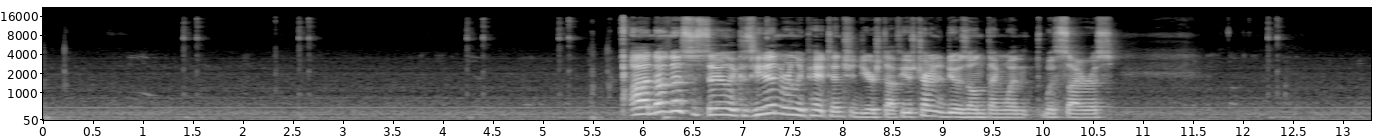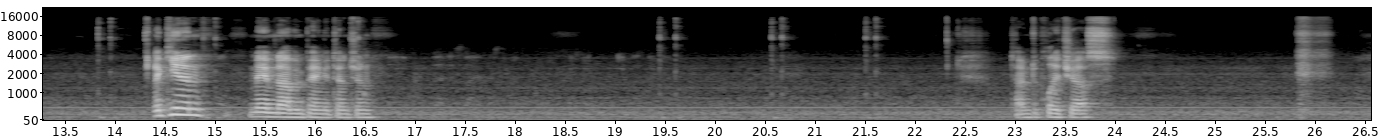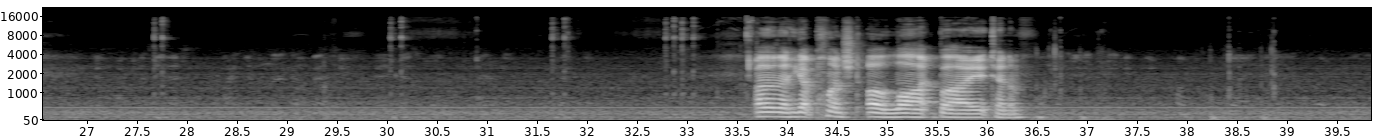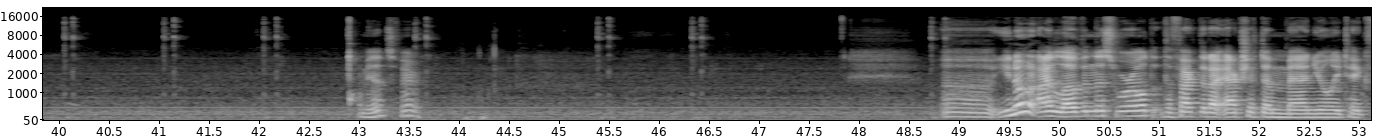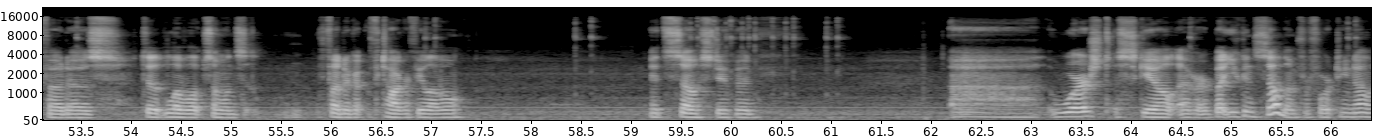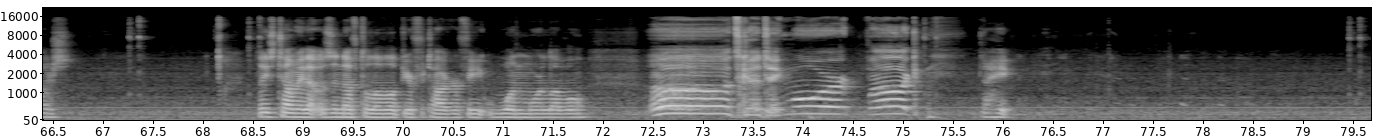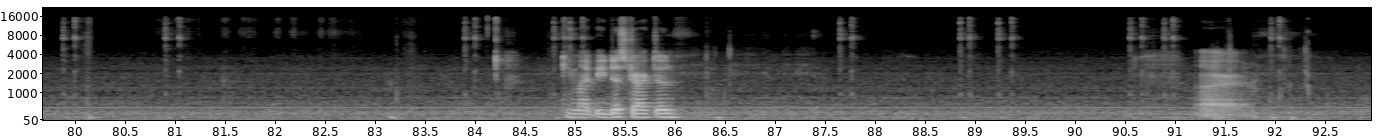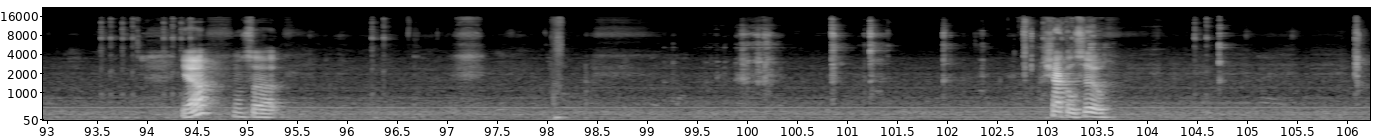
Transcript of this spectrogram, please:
Uh, not necessarily, because he didn't really pay attention to your stuff. He was trying to do his own thing when, with Cyrus. Again, may have not been paying attention. Time to play chess. Other than that, he got punched a lot by Tenem. I mean, that's fair. Uh, you know what I love in this world? The fact that I actually have to manually take photos to level up someone's photo photography level. It's so stupid. Uh, worst skill ever, but you can sell them for $14. Please tell me that was enough to level up your photography one more level. Oh, it's gonna take more. Fuck. I hate. He might be distracted. Alright. Yeah? What's that? Shackles who?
